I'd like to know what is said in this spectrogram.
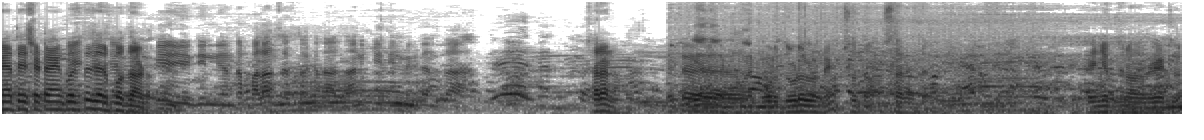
మేత వేసే టైంకి వస్తే సరిపోతాడు. దీన్ని అంతా పలాలు చేస్తారు కదా దానికి దీని మీద అంతా సరేనా? అయితే మూడు దూడలు ఉన్నాయి చూద్దాం. సరే. ఏం చెప్తున్నారు రేట్లు?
